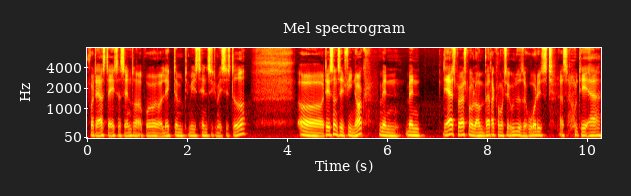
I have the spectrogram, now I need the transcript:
for deres datacentre og prøver at lægge dem de mest hensigtsmæssige steder. Og det er sådan set fint nok, men, men det er et spørgsmål om, hvad der kommer til at udvide sig hurtigst. Altså om det er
